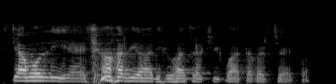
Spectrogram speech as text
stiamo lì eh, siamo arrivati quasi al 50%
